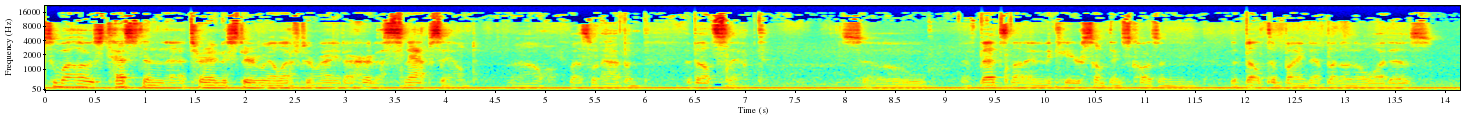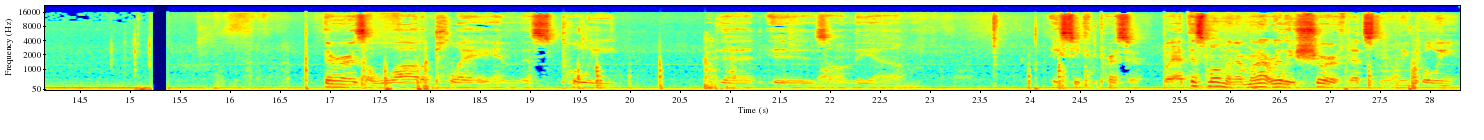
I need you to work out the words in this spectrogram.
So while I was testing uh, turning the steering wheel left and right, I heard a snap sound. Well, that's what happened. The belt snapped. So if that's not an indicator something's causing the belt to bind up, I don't know what is. There is a lot of play in this pulley that is on the um, AC compressor. But at this moment, I'm not really sure if that's the only pulley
